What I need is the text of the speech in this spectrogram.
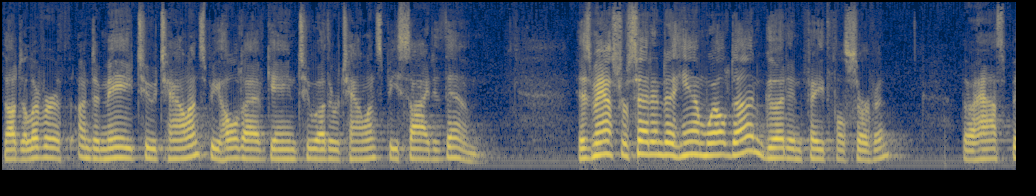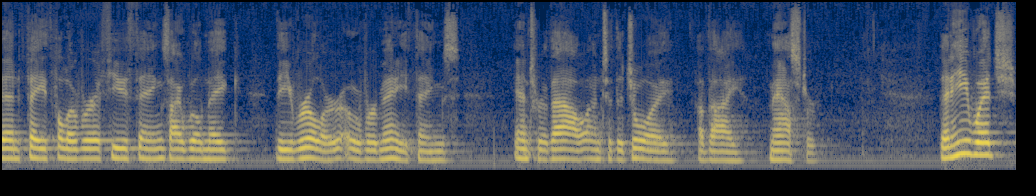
Thou deliverest unto me two talents. Behold, I have gained two other talents beside them. His master said unto him, Well done, good and faithful servant. Thou hast been faithful over a few things, I will make thee ruler over many things. Enter thou unto the joy of thy master. Then he which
